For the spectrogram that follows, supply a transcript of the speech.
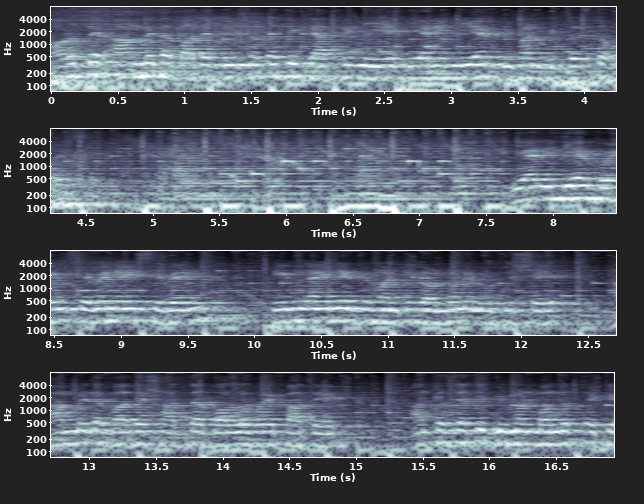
ভারতের আহমেদাবাদে দুই শতাধিক যাত্রী নিয়ে এয়ার ইন্ডিয়ার বিমান বিধ্বস্ত হয়েছে। এয়ার ইন্ডিয়ার বোয়িং সেভেন এইট সেভেন ড্রিম লাইনের বিমানটি লন্ডনের উদ্দেশ্যে আহমেদাবাদের সর্দার বল্লভভাই পাতের আন্তর্জাতিক বিমানবন্দর থেকে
